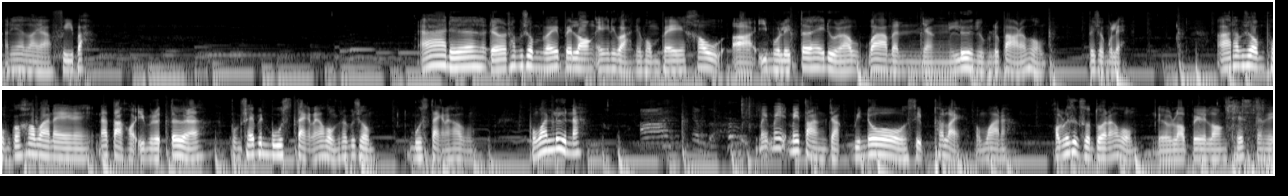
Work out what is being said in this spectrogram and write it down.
อันนี้อะไรอะฟรีปะอ่าเดี๋ยวเดี๋ยวท่านผู้ชมไว้ไปลองเองดีกว่า เดี๋ยวผมไปเข้าอ่า emulator ให้ดูนะครับว่ามันยังลื่นอยู่หรือเปล่านะผม ไปชมกันเลยอ่าท่านผู้ชมผมก็เข้ามาในหน้าต่างของ emulator นะ ผมใช้เป็น boost stack นะครับผมท่านผู้ชม boost stack นะครับผม ผมว่าลื่นนะ ไม่ไม่ไม่ต่างจาก Windows 10 เท่าไหร่ผมว่านะ ความรู้สึกส่วนตัวนะครับผม เดี๋ยวเราไปลองเทสกันใน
